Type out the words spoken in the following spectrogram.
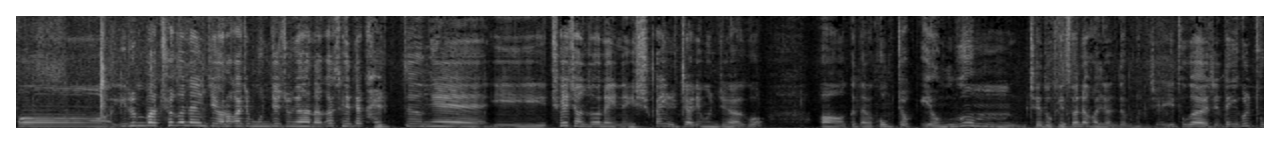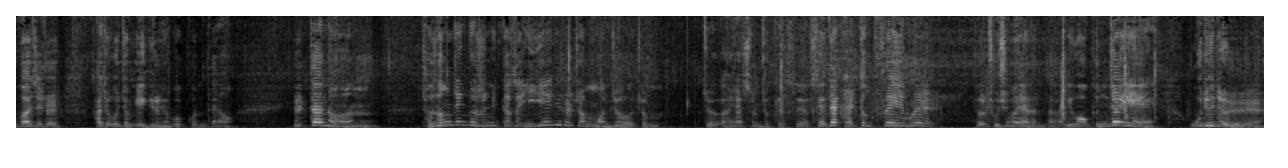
어, 이른바 최근에 이제 여러 가지 문제 중에 하나가 세대 갈등의 이 최전선에 있는 이슈가 일자리 문제하고 어, 그 다음에 공적 연금 제도 개선에 관련된 문제. 이 두 가지인데 이걸 두 가지를 가지고 좀 얘기를 해볼 건데요. 일단은 전성진 교수님께서 이 얘기를 좀 먼저 좀 저, 하셨으면 좋겠어요. 세대 갈등 프레임을 이걸 조심해야 된다. 이거 굉장히 우리를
